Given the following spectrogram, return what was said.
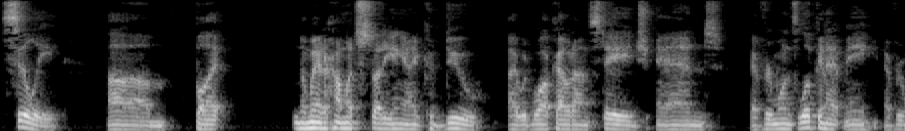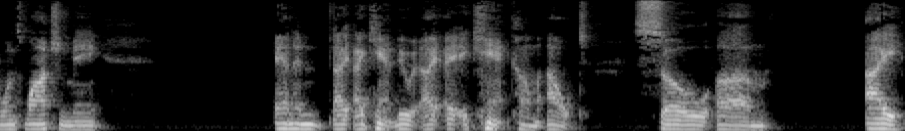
silly, um, but no matter how much studying I could do, I would walk out on stage and everyone's looking at me, everyone's watching me, and then I, I can't do it. I, I it can't come out. So um, I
